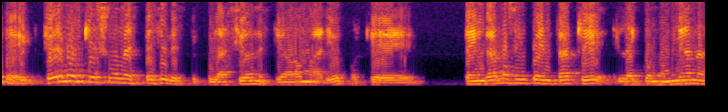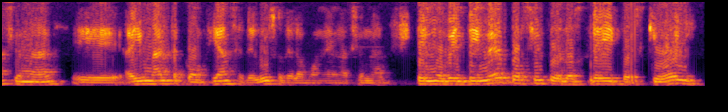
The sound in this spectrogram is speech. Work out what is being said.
Eh, creemos que es una especie de especulación, estimado Mario, porque tengamos en cuenta que la economía nacional, eh, hay una alta confianza del uso de la moneda nacional. El 99% de los créditos que hoy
